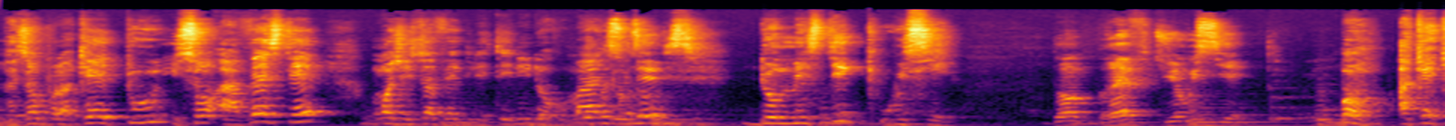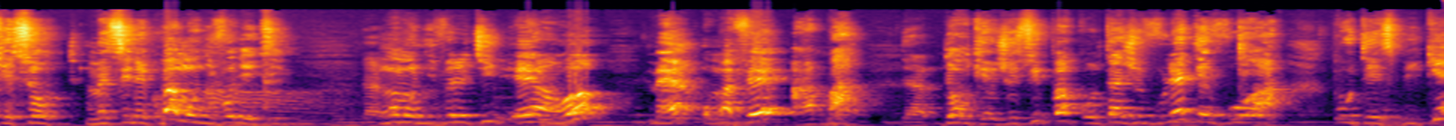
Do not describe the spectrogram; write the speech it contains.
Raison pour laquelle tous ils sont à veste. Moi je suis avec les tenues de Romain, domestique huissier. Donc, bref, tu es huissier. Bon, à quelque sorte, mais ce n'est pas mon niveau d'étude. Moi, mon niveau d'étude est en haut, mais on m'a fait en bas. Donc, je ne suis pas content. Je voulais te voir pour t'expliquer.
